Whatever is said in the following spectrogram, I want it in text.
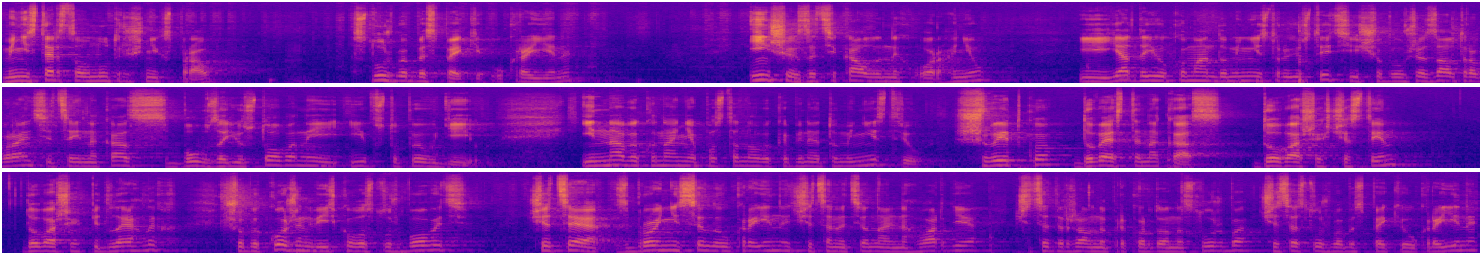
Міністерства внутрішніх справ, Служби безпеки України, інших зацікавлених органів. І я даю команду міністру юстиції, щоб вже завтра вранці цей наказ був заюстований і вступив в дію. І на виконання постанови Кабінету міністрів швидко довести наказ до ваших частин, до ваших підлеглих, щоб кожен військовослужбовець, чи це Збройні Сили України, чи це Національна гвардія, чи це Державна прикордонна служба, чи це Служба безпеки України,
